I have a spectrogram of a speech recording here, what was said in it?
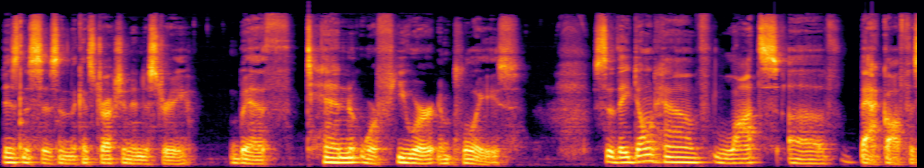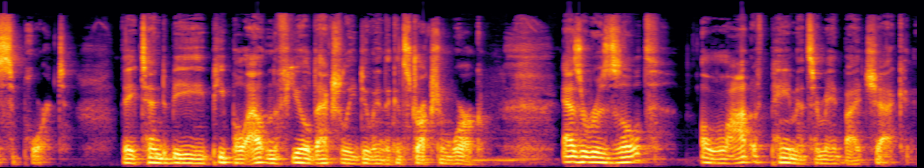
businesses in the construction industry with 10 or fewer employees. So they don't have lots of back office support. They tend to be people out in the field actually doing the construction work. As a result, a lot of payments are made by check.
